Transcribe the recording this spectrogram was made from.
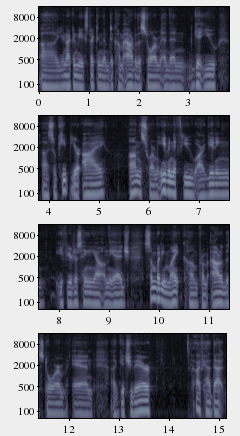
Uh, you're not going to be expecting them to come out of the storm and then get you. Uh, so keep your eye on the storm, even if you are getting, if you're just hanging out on the edge, somebody might come from out of the storm and uh, get you there. I've had that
